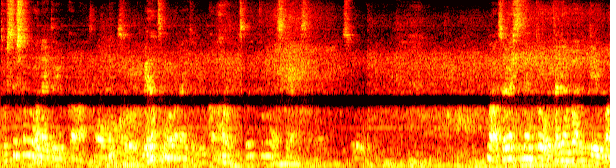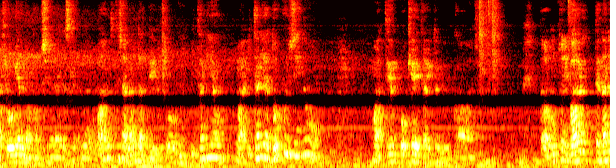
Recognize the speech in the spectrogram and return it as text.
突出したものがないというか、そう目立つものがないというか、はい、そういったものが好きなんですよね。そう。まあ、それが必然とイタリアンバールっていうまあ表現なのかもしれないですけども、バールってじゃあ何だっていうと、イタリア、まあ、イタリア独自の、まあ、店舗形態というか、本当にバールって何っ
